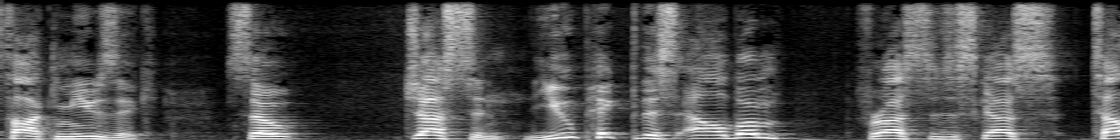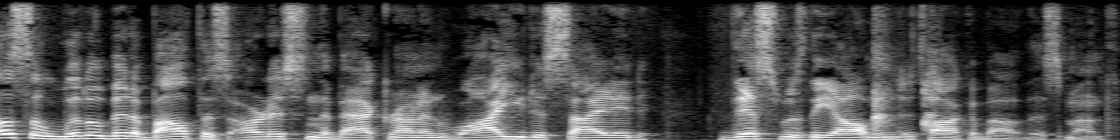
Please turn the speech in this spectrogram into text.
talk music. So, Justin, you picked this album for us to discuss. Tell us a little bit about this artist in the background and why you decided this was the album to talk about this month.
